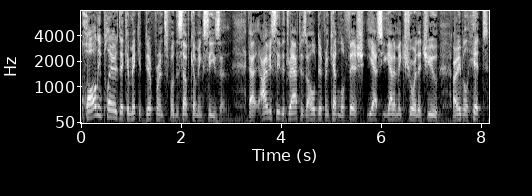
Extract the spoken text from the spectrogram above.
quality players that can make a difference for this upcoming season. Uh, obviously, the draft is a whole different kettle of fish. Yes, you got to make sure that you are able to hit.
